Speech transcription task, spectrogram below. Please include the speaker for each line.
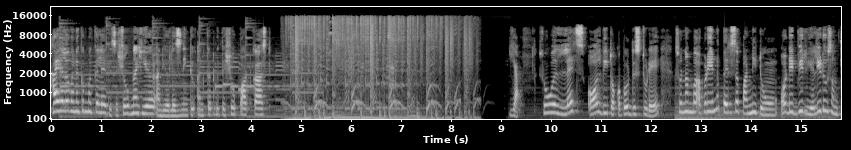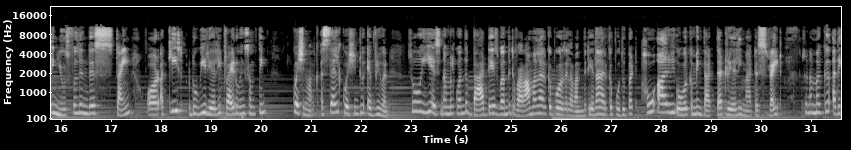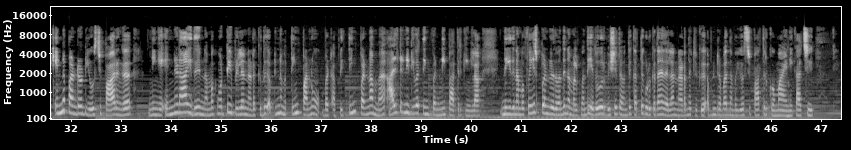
Speaker 1: Hi hello வணக்கம் மக்களே. This is Shobna here and you are listening to uncut with show podcast ya so let's all we talk about this today so நம்ம அப்படி என்ன பெருசாக பண்ணிட்டோம்? Or did we really do something useful in this time or at least do we really try doing something question mark a self question to every one so yes நம்மளுக்கு வந்து bad days வந்துட்டு வராமலாம் இருக்க போகிறது இல்லை வந்துட்டே தான் இருக்க போகுது. But how are we overcoming that that really matters right so நமக்கு அதுக்கு என்ன பண்ணுறோன்ட்டு யோசிச்சு பாருங்கள் நீங்கள் என்னடா இது? நமக்கு மட்டும் இப்படிலாம் நடக்குது அப்படின்னு நம்ம திங்க் பண்ணுவோம். பட் அப்படி திங்க் பண்ணாமல் ஆல்டர்னேட்டிவாக திங்க் பண்ணி பார்த்துருக்கீங்களா? இன்னைக்கு இது நம்ம ஃபேஸ் பண்ணுறது வந்து நம்மளுக்கு வந்து ஏதோ ஒரு விஷயத்த வந்து கற்றுக் கொடுக்க தான் இதெல்லாம் நடந்துட்டுருக்கு அப்படின்ற மாதிரி நம்ம யோசிச்சு பார்த்துருக்கோமா என்னைக்காச்சு?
